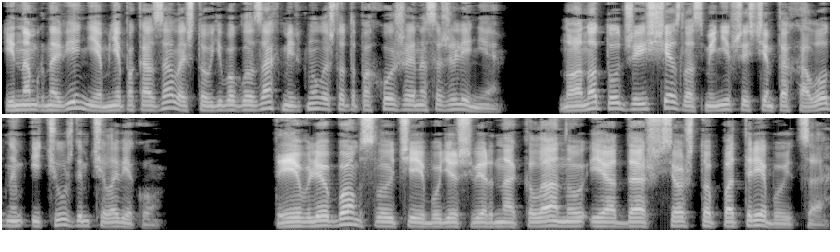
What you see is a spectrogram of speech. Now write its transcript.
и на мгновение мне показалось, что в его глазах мелькнуло что-то похожее на сожаление но оно тут же исчезло, сменившись чем-то холодным и чуждым человеку. «Ты в любом случае будешь верна клану и отдашь все, что потребуется»,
